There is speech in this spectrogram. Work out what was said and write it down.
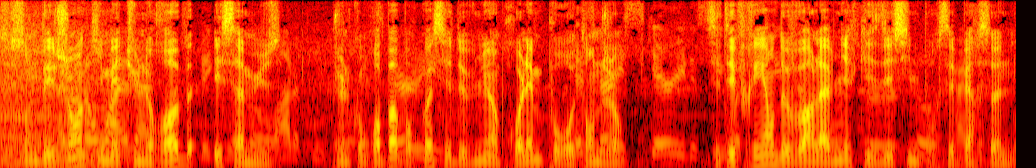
Ce sont des gens qui mettent une robe et s'amusent. Je ne comprends pas pourquoi c'est devenu un problème pour autant de gens. C'est effrayant de voir l'avenir qui se dessine pour ces personnes.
